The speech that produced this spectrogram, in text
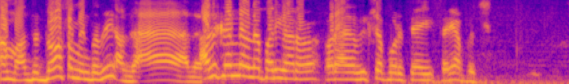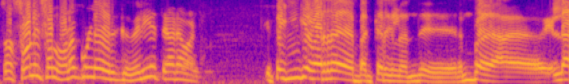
ஆமா அந்த தோஷம் என்பது அது. அதுக்கு என்ன பரிகாரம்? ஒரு விக்ஸை தேய் சரியா போச்சு. ஸோ சொல்யூஷன் உனக்குள்ளே இருக்கு. வெளியே தேட வேண்டாம். இப்ப இங்க வர்ற பக்தர்கள் வந்து ரொம்ப எல்லா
